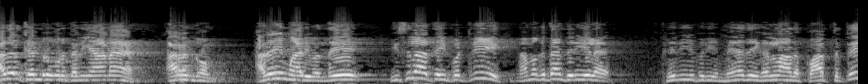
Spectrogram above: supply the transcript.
அதற்கென்று ஒரு தனியான அரங்கம். அதே மாதிரி வந்து இஸ்லாத்தை பற்றி நமக்கு தான் தெரியல. பெரிய பெரிய மேதைகள்லாம் அதை பார்த்துட்டு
